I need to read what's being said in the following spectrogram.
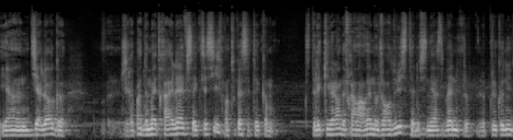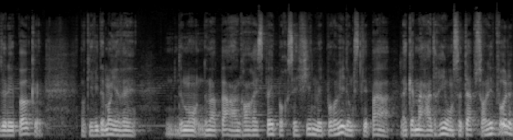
il y a un dialogue, je dirais pas de maître à élève, c'est excessif, mais en tout cas, c'était l'équivalent des Frères Dardenne aujourd'hui, c'était le cinéaste belge le plus connu de l'époque. Donc évidemment, il y avait de, ma part un grand respect pour ses films et pour lui. Donc c'était pas la camaraderie où on se tape sur l'épaule,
